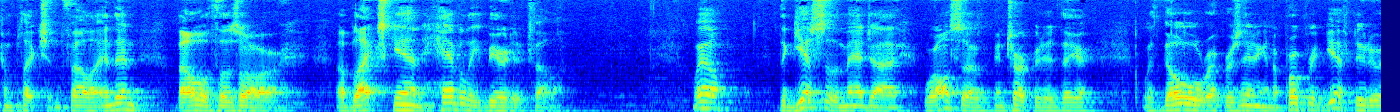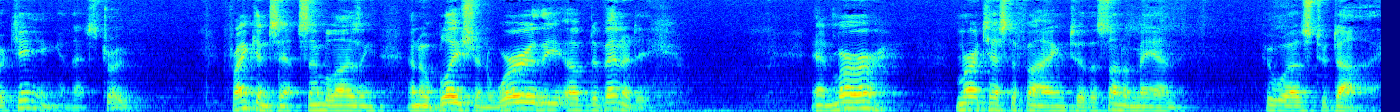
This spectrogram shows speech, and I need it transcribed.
complexioned fellow. And then Balthazar, a black skinned, heavily bearded fellow. Well, the gifts of the Magi were also interpreted there with gold representing an appropriate gift due to a king, and that's true. Frankincense symbolizing an oblation worthy of divinity. And myrrh, myrrh testifying to the Son of Man who was to die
